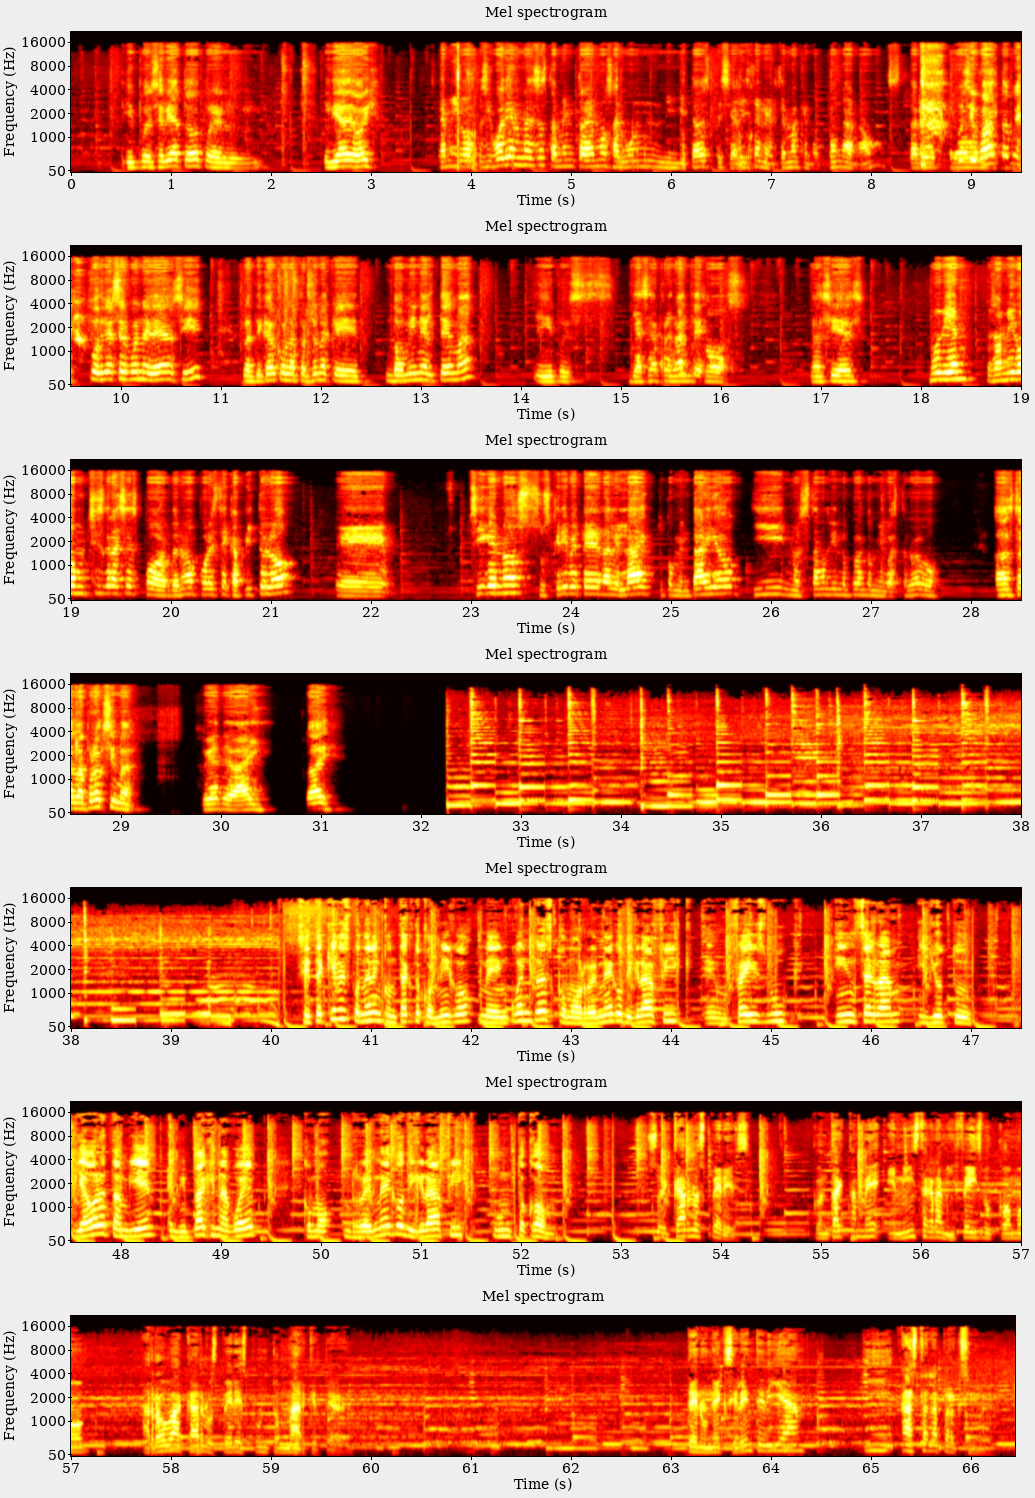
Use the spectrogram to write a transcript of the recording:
Y pues sería todo por el, el día de hoy. Sí, amigo, pues igual en una de esas también traemos algún invitado especialista en el tema que nos ponga, ¿no? Estaría- estaría Pues igual también podría ser buena idea, sí, platicar con la persona que domine el tema. Y pues Ya se aprendemos todos. así es. Muy bien, pues amigo, muchas gracias por de nuevo por este capítulo. Eh, síguenos, suscríbete, dale like, tu comentario y nos estamos viendo pronto, amigo. Hasta luego. Hasta la próxima. Cuídate, bye. Bye. Si te quieres poner en contacto conmigo, me encuentras como Renego Graphic en Facebook, Instagram y YouTube. Y ahora también en mi página web como renegodigraphic.com. Soy Carlos Pérez. Contáctame en Instagram y Facebook como arroba carlospérez.marketer. Ten un excelente día y hasta la próxima.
